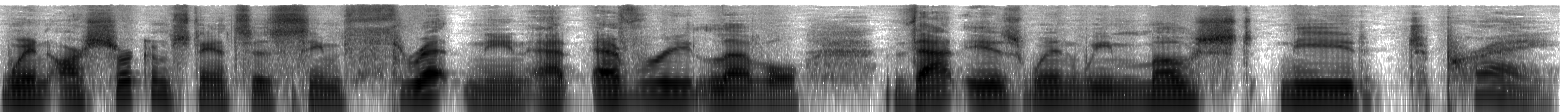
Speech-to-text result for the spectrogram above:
when our circumstances seem threatening at every level, that is when we most need to pray.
